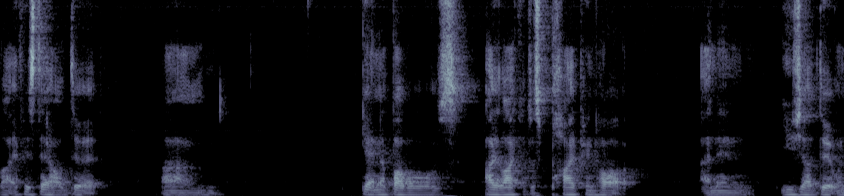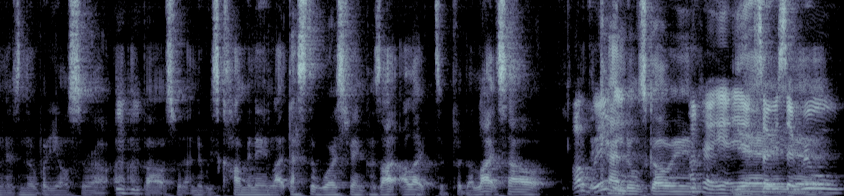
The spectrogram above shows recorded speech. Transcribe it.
like if it's there, I'll do it. Um, getting the bubbles, I like it just piping hot, and then usually I'll do it when there's nobody else around Mm-hmm. about, so that nobody's coming in. Like that's the worst thing because I, I like to put the lights out, Oh, really? the candles going. Okay, yeah, yeah. so it's a yeah. real.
